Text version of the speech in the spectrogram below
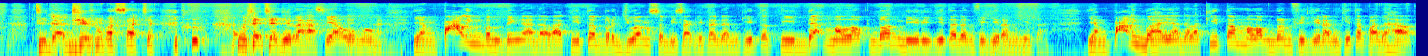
tidak di rumah saja. Udah jadi rahasia umum. Yang paling penting adalah kita berjuang sebisa kita dan kita tidak melockdown diri kita dan pikiran kita yang paling bahaya adalah kita melockdown pikiran kita padahal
